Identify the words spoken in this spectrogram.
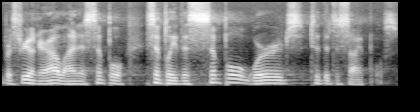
Number three on your outline is simple, simply the simple words to the disciples.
